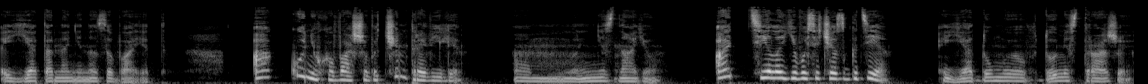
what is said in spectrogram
Яд она не называет. «А конюха вашего чем травили?» «Эм, не знаю». «А тело его сейчас где?» «Я думаю, в доме стражи».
